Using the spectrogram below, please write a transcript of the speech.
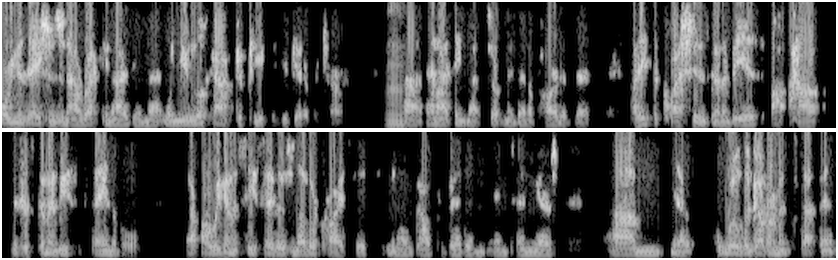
organizations are now recognizing that when you look after people, you get a return. Mm. Uh, and I think that's certainly been a part of this. I think the question is going to be is uh, how is this going to be sustainable? Uh, are we going to see, say, there's another crisis, you know, God forbid, in, in 10 years? Um, you know, will the government step in?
